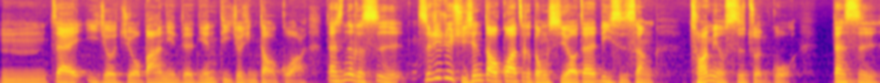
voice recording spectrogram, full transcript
嗯，在一九九八年的年底就已经倒挂了，但是那个是殖利率曲线倒挂这个东西哦，在历史上从来没有失准过，但是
